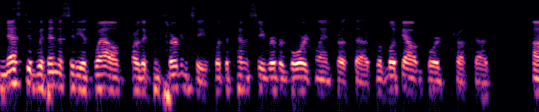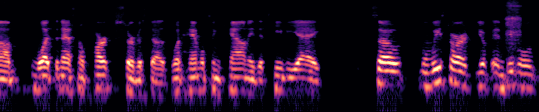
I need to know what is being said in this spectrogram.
nested within the city as well are the conservancies, what the Tennessee River Gorge Land Trust does, what Lookout Gorge Trust does, um, what the National Park Service does, what Hamilton County, the TVA, so when we start, you, and people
